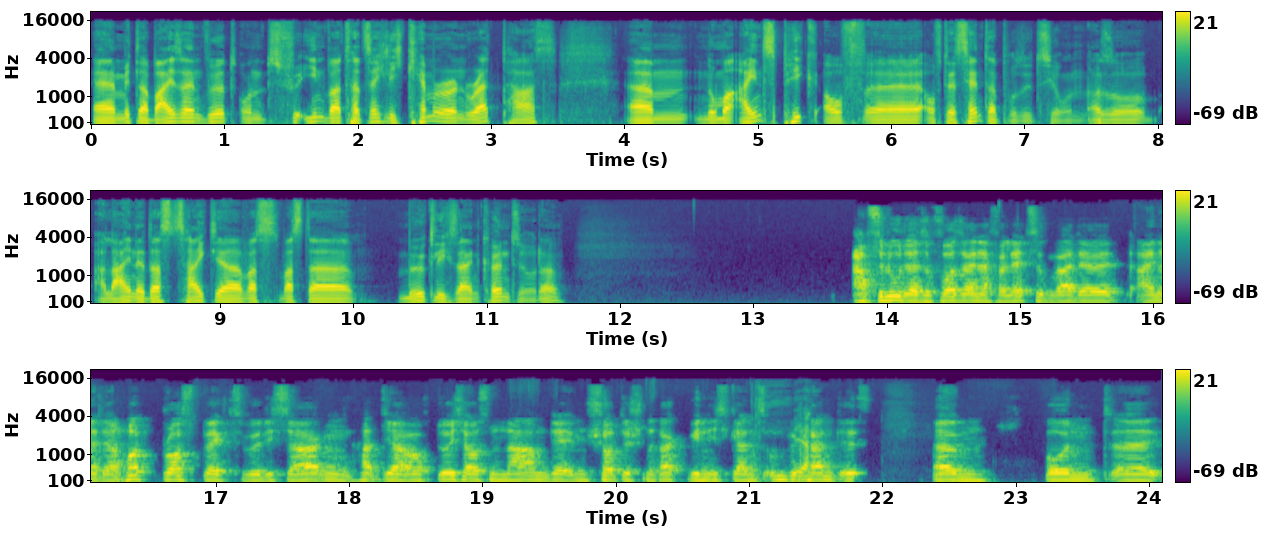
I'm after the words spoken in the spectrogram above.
äh, mit dabei sein wird und für ihn war tatsächlich Cameron Redpath ähm, Nummer 1 Pick auf, äh, auf der Center-Position. Also alleine das zeigt ja, was, was da möglich sein könnte, oder? Absolut, also vor seiner Verletzung war der einer der Hot Prospects, würde ich sagen, hat ja auch durchaus einen Namen, der im schottischen Rugby nicht ganz unbekannt ist. Ähm, und äh,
